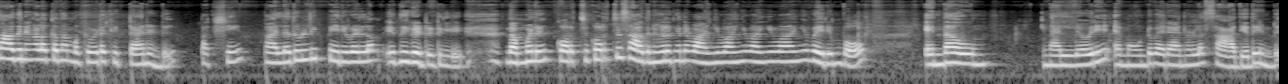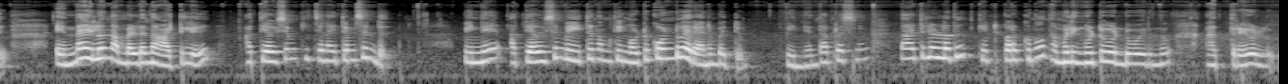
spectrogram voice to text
സാധനങ്ങളൊക്കെ നമുക്കിവിടെ കിട്ടാനുണ്ട്. പക്ഷേ പലതുള്ളി പെരുവെള്ളം എന്ന് കേട്ടിട്ടില്ലേ? നമ്മൾ കുറച്ച് കുറച്ച് സാധനങ്ങൾ ഇങ്ങനെ വാങ്ങി വാങ്ങി വാങ്ങി വാങ്ങി വരുമ്പോൾ എന്താവും? നല്ലൊരു എമൗണ്ട് വരാനുള്ള സാധ്യതയുണ്ട്. എന്തായാലും നമ്മളുടെ നാട്ടിൽ അത്യാവശ്യം കിച്ചൺ ഐറ്റംസ് ഉണ്ട്. പിന്നെ അത്യാവശ്യം വെയിറ്റ് നമുക്ക് ഇങ്ങോട്ട് കൊണ്ടുവരാനും പറ്റും. പിന്നെന്താ പ്രശ്നം? നാട്ടിലുള്ളത് കെട്ടിപ്പറക്കുന്നു നമ്മൾ ഇങ്ങോട്ട് കൊണ്ടുപോയിരുന്നു. അത്രേ ഉള്ളൂ.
